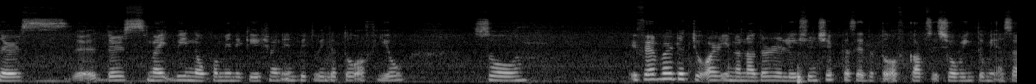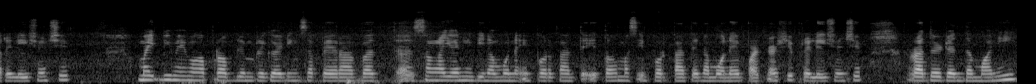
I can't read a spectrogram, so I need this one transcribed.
There's, there's might be no communication in between the two of you. So, If ever that you are in another relationship, kasi the Two of Cups is showing to me as a relationship, might be may mga problem regarding sa pera, but uh, sa ngayon hindi na muna importante ito. Mas importante na muna yung partnership, relationship, rather than the money.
